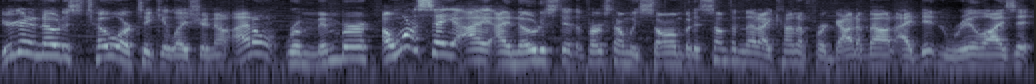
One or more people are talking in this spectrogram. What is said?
you're going to notice toe articulation. Now, I don't remember. I want to say I, I noticed it the first time we saw him, but it's something that I kind of forgot about. I didn't realize it,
